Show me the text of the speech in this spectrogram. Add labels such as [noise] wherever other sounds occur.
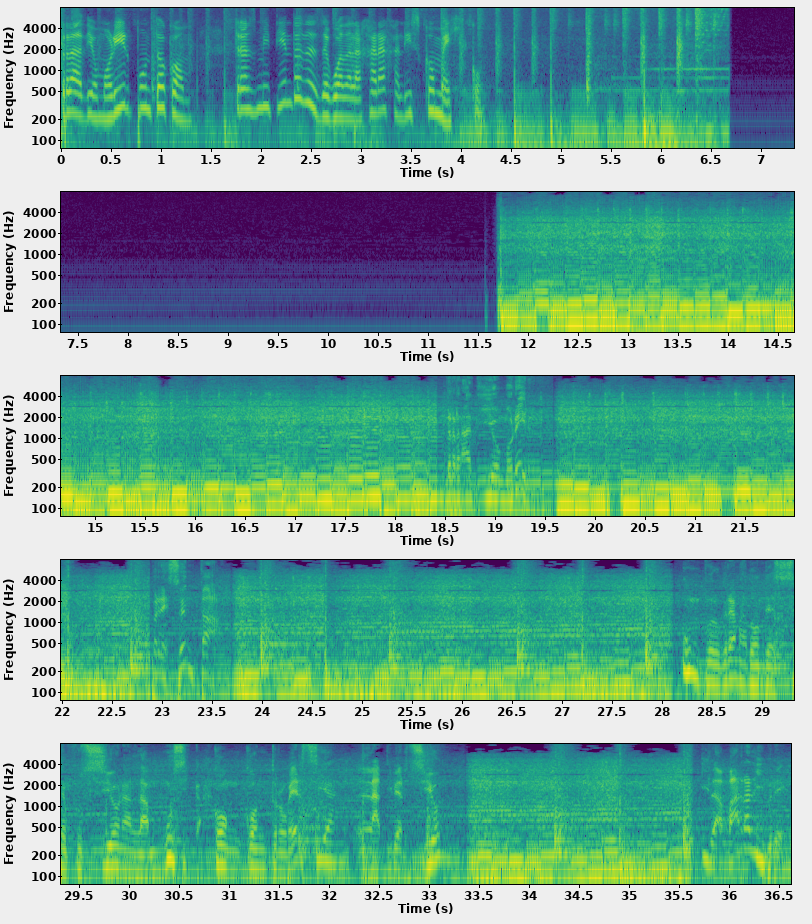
radiomorir.com, transmitiendo desde Guadalajara, Jalisco, México. Fusiona la música con controversia, la diversión y la barra libre.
